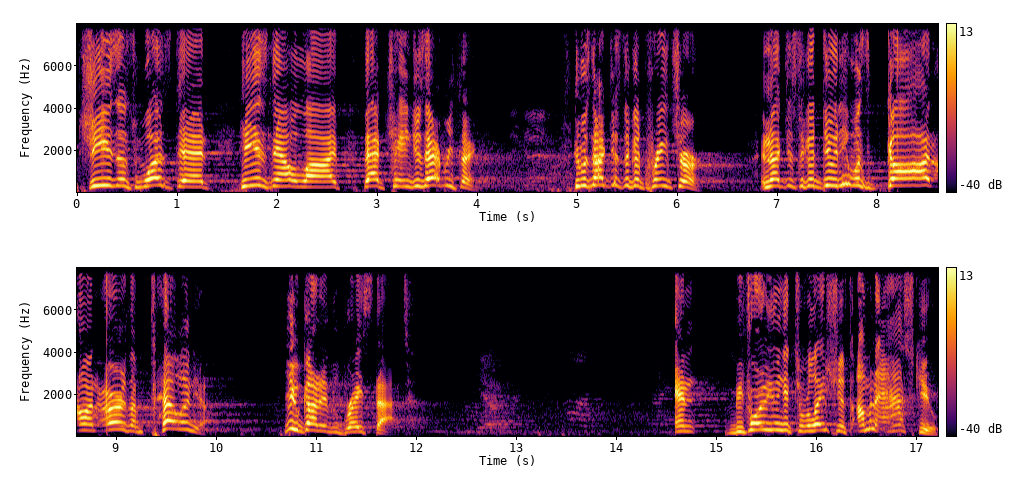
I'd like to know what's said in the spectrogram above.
Jesus was dead. He is now alive. That changes everything. He was not just a good preacher and not just a good dude. He was God on earth. I'm telling you. You got to embrace that. And before we even get to relationships, I'm going to ask you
